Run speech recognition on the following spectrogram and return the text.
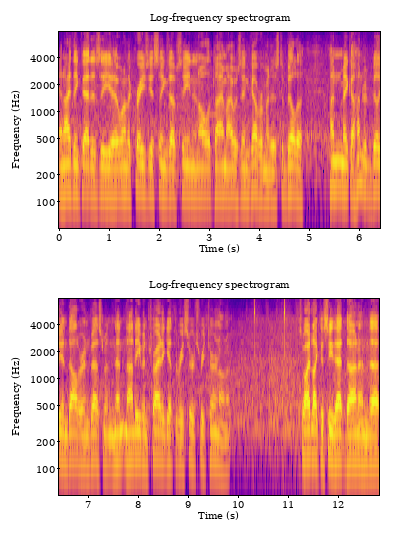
And I think that is the uh, one of the craziest things I've seen in all the time I was in government is to build a make a hundred billion dollar investment and then not even try to get the research return on it. So I'd like to see that done. And uh,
